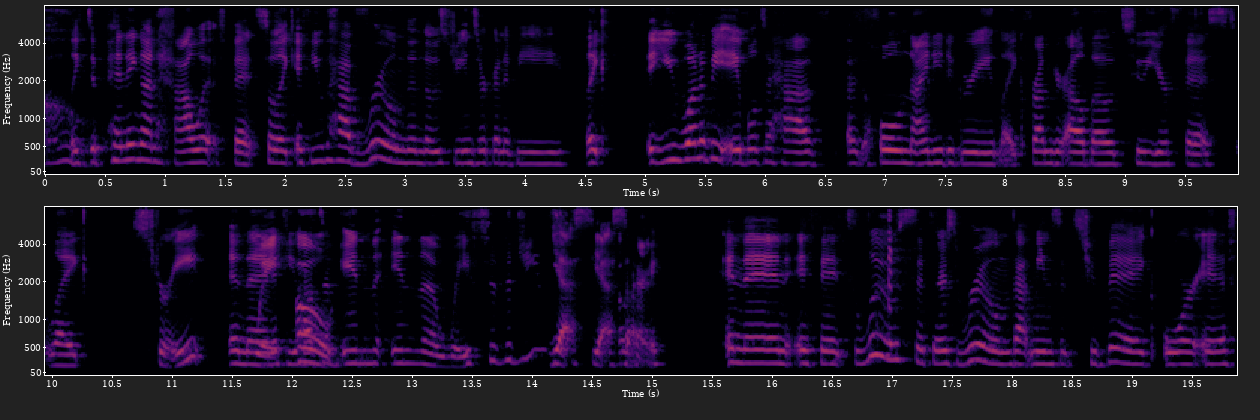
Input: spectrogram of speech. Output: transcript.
Oh, like depending on how it fits. So like if you have room, then those jeans are going to be like it, you want to be able to have a whole 90 degree like from your elbow to your fist like straight and then wait. if you have oh, to in the in the waist of the jeans. Yes, yes, Okay. sorry. And then if it's loose, if there's room, that means it's too big. Or if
